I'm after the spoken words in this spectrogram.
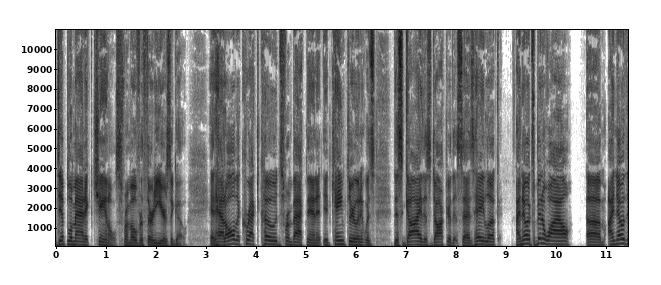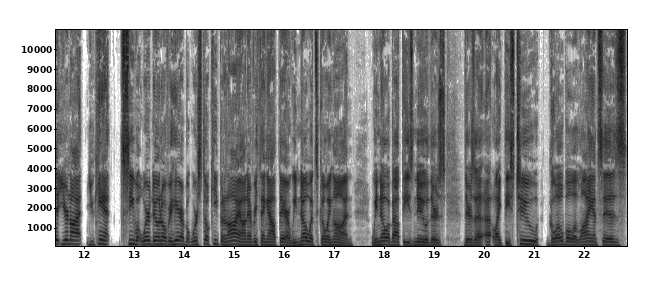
diplomatic channels from over 30 years ago. It had all the correct codes from back then. It, it came through and it was this guy, this doctor that says, Hey, look, I know it's been a while. Um, I know that you're not, you can't see what we're doing over here, but we're still keeping an eye on everything out there. We know what's going on. We know about these new, there's, there's a, a like these two global alliances,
